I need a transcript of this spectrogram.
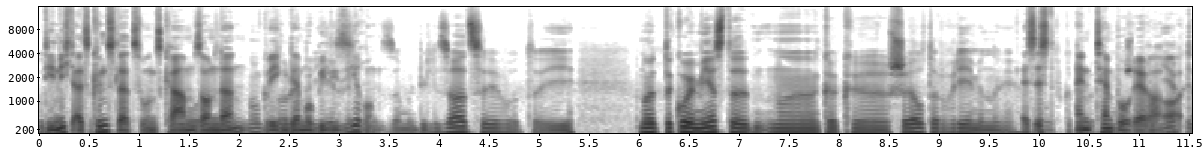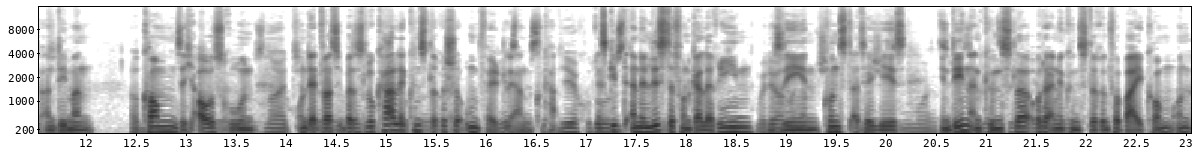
die nicht als Künstler zu uns kamen, sondern wegen der Mobilisierung. Но это такое место, как Shelter временный. Es ist ein temporärer Ort, an dem man kommen, sich ausruhen und etwas über das lokale künstlerische Umfeld lernen kann. Es gibt eine Liste von Galerien, Museen, Kunstateliers, in denen ein Künstler oder eine Künstlerin vorbeikommen und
